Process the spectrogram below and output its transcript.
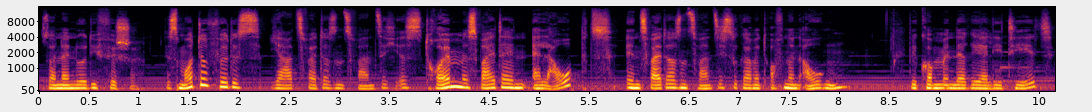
sondern nur die Fische. Das Motto für das Jahr 2020 ist, Träumen ist weiterhin erlaubt, in 2020 sogar mit offenen Augen. Willkommen in der Realität.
